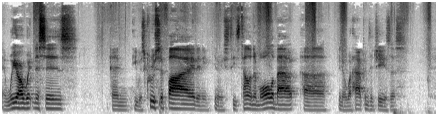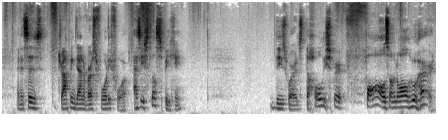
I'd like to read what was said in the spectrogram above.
And we are witnesses. And he was crucified, and he, you know, he's, he's telling them all about, uh, you know, what happened to Jesus. And it says, dropping down to verse 44, as he's still speaking, these words, the Holy Spirit falls on all who heard.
